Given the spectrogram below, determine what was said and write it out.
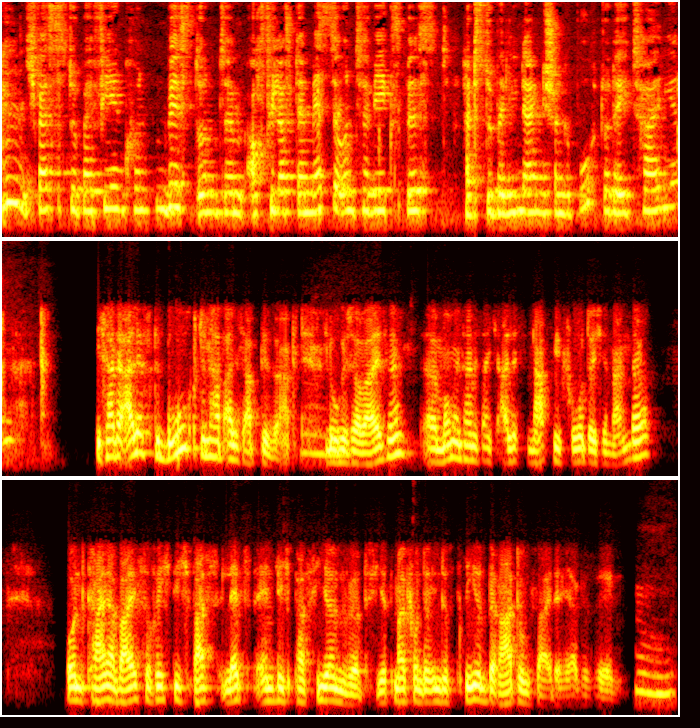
Ich weiß, dass du bei vielen Kunden bist und ähm, auch viel auf der Messe unterwegs bist. Hattest du Berlin eigentlich schon gebucht oder Italien? Ich hatte alles gebucht und habe alles abgesagt, mhm. logischerweise. Äh, momentan ist eigentlich alles nach wie vor durcheinander und keiner weiß so richtig, was letztendlich passieren wird. Jetzt mal von der Industrie- und Beratungsseite her gesehen. Mhm.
